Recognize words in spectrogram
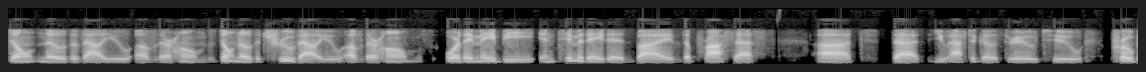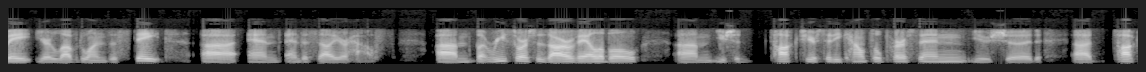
don't know the value of their homes, don't know the true value of their homes, or they may be intimidated by the process uh, that you have to go through to probate your loved one's estate uh, and and to sell your house. Um, but resources are available. Um, you should talk to your city council person. You should uh, talk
